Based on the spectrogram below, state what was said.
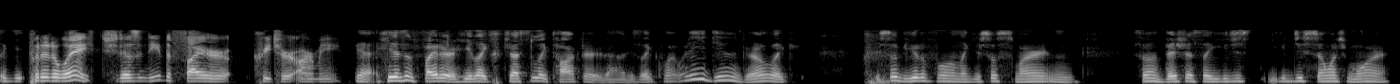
like put it away. She doesn't need the fire creature army. yeah, he doesn't fight her. He like just like talk to her down. He's like, what What are you doing, girl? Like, you're so beautiful and like you're so smart and so ambitious. Like you could just you could do so much more.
